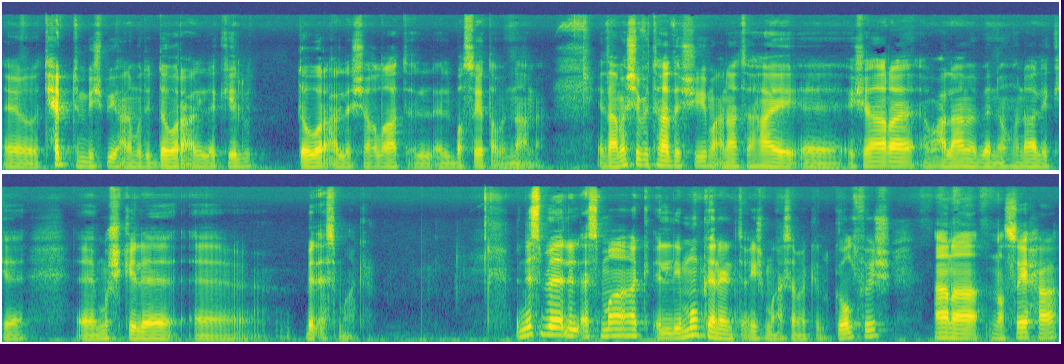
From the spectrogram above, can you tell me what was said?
آه، تحب تنبش بيه على مود تدور على الأكل وتدور على الشغلات البسيطة والناعمة. إذا ما شفت هذا الشيء معناته هاي آه، إشارة أو علامة بأن هنالك مشكلة بالأسماك. بالنسبة للأسماك اللي ممكن أن تعيش مع سمك الجولفش أنا نصيحة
